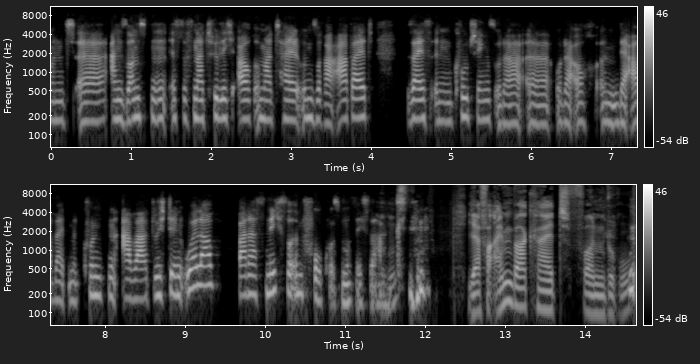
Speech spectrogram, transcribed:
Und äh, ansonsten ist es natürlich auch immer Teil unserer Arbeit, sei es in Coachings oder, äh, oder auch in der Arbeit mit Kunden. Aber durch den Urlaub war das nicht so im Fokus, muss ich sagen. Mhm. Ja, Vereinbarkeit von Beruf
